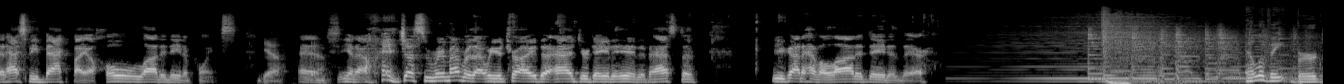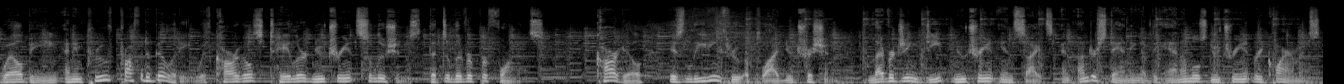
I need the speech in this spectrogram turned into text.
it has to be backed by a whole lot of data points. Yeah. And, yeah. you know, just remember that when you're trying to add your data in, it has to, you got to have a lot of data there. Elevate bird well being and improve profitability with Cargill's tailored nutrient solutions that deliver performance. Cargill is leading through applied nutrition, leveraging deep nutrient insights and understanding of the animal's nutrient requirements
